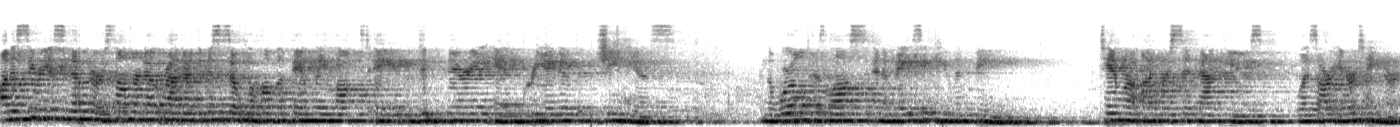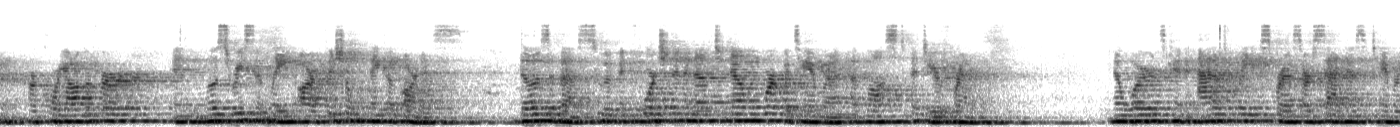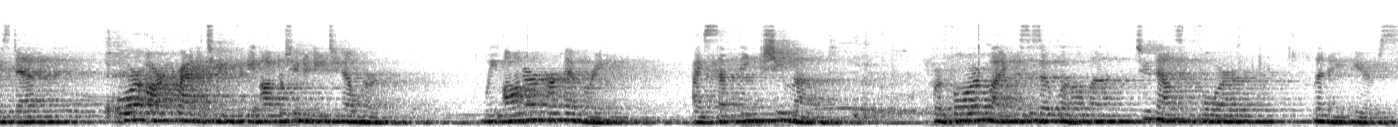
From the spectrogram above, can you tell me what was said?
On a serious note, or a somber note rather, the Mrs. Oklahoma family lost a visionary and creative genius. And the world has lost an amazing human being. Tamara Iverson Mathews was our entertainer, our choreographer, and most recently, our official makeup artist. Those of us who have been fortunate enough to know and work with Tamara have lost a dear friend. No words can adequately express our sadness or our gratitude for the opportunity to know her. We honor her memory by something she loved. Performed by Mrs. Oklahoma 2004, Lene Pierce.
